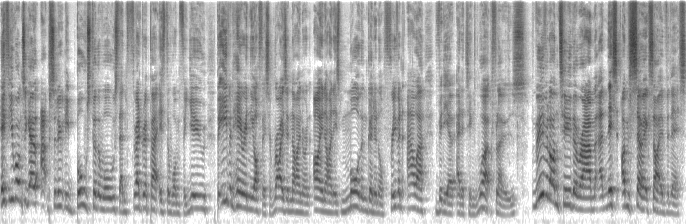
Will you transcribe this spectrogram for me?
If you want to go absolutely balls to the walls, then Threadripper is the one for you, but even here in the office, a Ryzen 9 or an i9 is more than good enough for even our video editing workflows. Moving on to the RAM, and this, I'm so excited for this.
